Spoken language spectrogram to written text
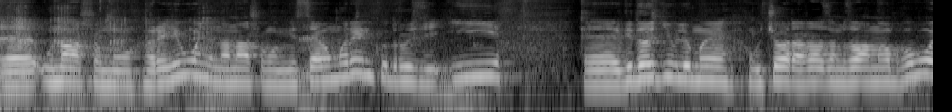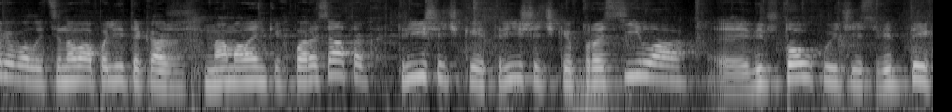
е, у нашому регіоні, на нашому місцевому ринку, друзі. І Відгодівлю ми вчора разом з вами обговорювали. Цінова політика ж на маленьких поросяток трішечки, трішечки просіла, е, відштовхуючись від тих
